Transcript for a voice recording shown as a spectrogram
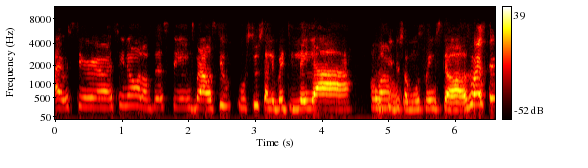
I was serious, you know, all of those things, but I was still we still celebrate Leia. Oh, we wow. still do some Muslim stuff. So I still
